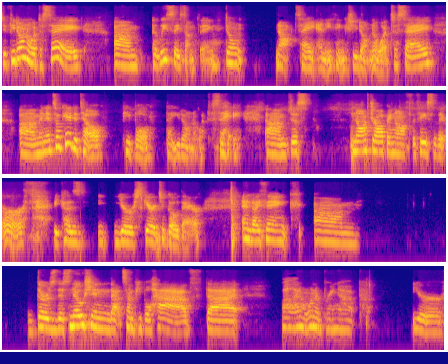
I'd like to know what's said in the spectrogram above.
if you don't know what to say, um, at least say something. Don't not say anything because you don't know what to say. Um, and it's okay to tell people that you don't know what to say. Um, just not dropping off the face of the earth because you're scared to go there. And I think um, there's this notion that some people have that well i don't want to bring up your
